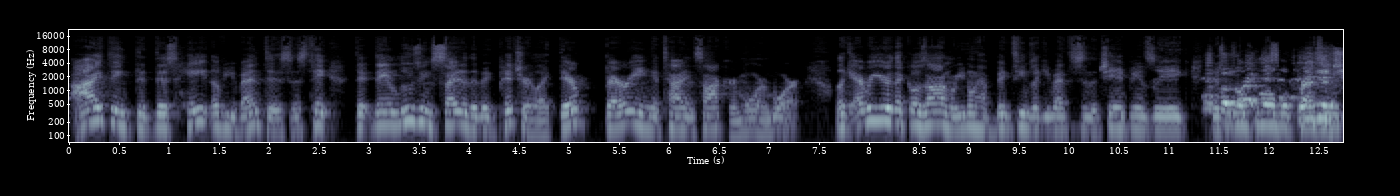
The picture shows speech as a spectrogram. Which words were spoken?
I think that this hate of Juventus is take they're, they're losing sight of the big picture. Like they're burying Italian soccer more and more. Like every year that goes on, where you don't have big teams like Juventus in the Champions League, Yeah, there's no Frank, global presence.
